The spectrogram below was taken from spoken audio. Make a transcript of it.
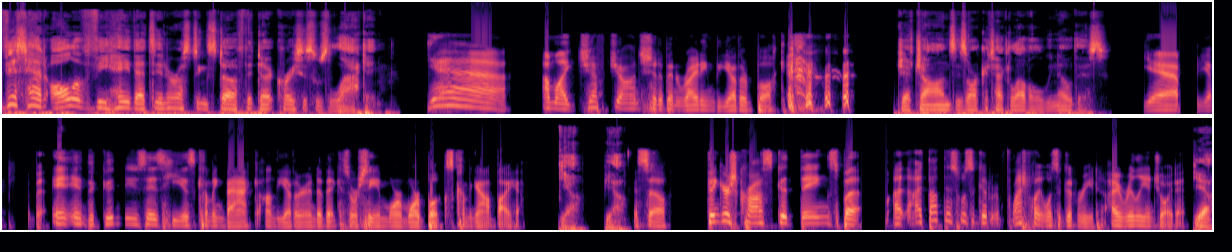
this had all of the, hey, that's interesting stuff that Dark Crisis was lacking. yeah. I'm like, Geoff Johns should have been writing the other book. Geoff Johns is architect level. We know this. Yep, yep. But and, and the good news is he is coming back on the other end of it because we're seeing more and more books coming out by him. Yeah, yeah. So fingers crossed, good things. But I, I thought this was a good Flashpoint was a good read. I really enjoyed it. Yeah.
